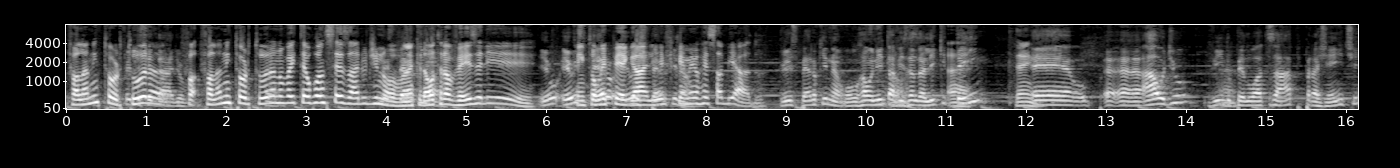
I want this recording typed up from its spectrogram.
Falando em tortura, fa falando em tortura, é. não vai ter o Juan Cesário de novo, né? Que, que da outra vez ele eu, eu tentou espero, me pegar ali e fiquei meio ressabiado. Eu espero que não. O Raoni tá Nossa. avisando ali que é. tem, tem. É, é, áudio vindo é. pelo WhatsApp pra gente.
